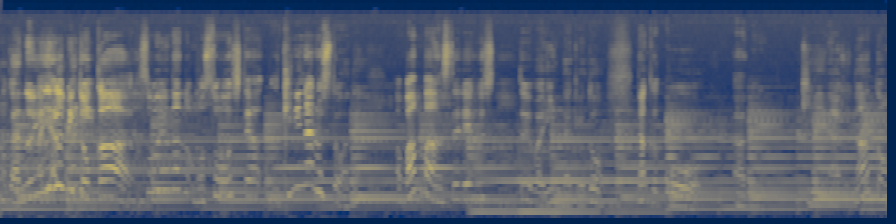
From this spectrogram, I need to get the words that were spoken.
なんかぬいぐるみとかそういうのもそうして気になる人はねあバンバン捨てれる人はいいんだけどなんかこうあの asesinato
